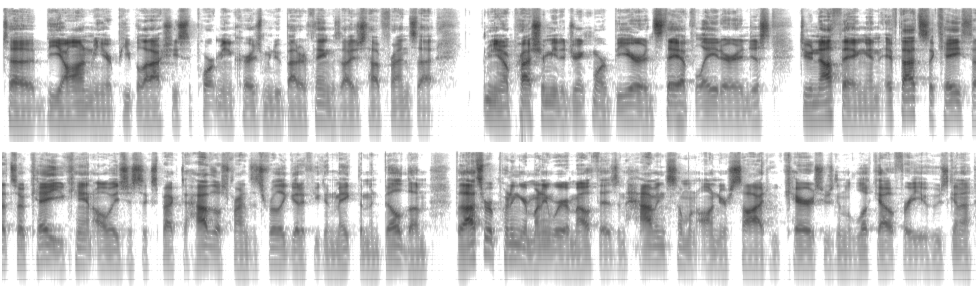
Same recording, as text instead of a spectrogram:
to be on me or people that actually support me, encourage me to do better things. I just have friends that you know pressure me to drink more beer and stay up later and just do nothing. And if that's the case that's okay. You can't always just expect to have those friends. It's really good if you can make them and build them. But that's where putting your money where your mouth is and having someone on your side who cares who's going to look out for you who's going to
